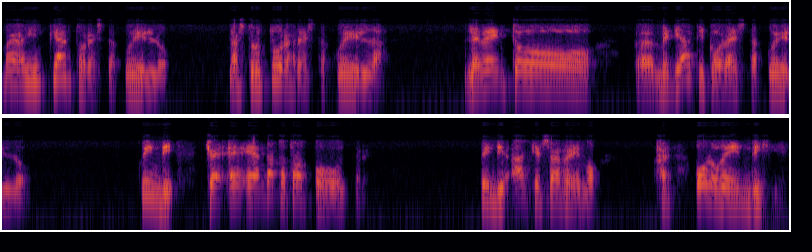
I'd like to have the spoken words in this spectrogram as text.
ma l'impianto resta quello, la struttura resta quella, l'evento eh, mediatico resta quello. Quindi cioè, è, è, andato troppo oltre. Quindi anche Sanremo eh, o lo vendi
